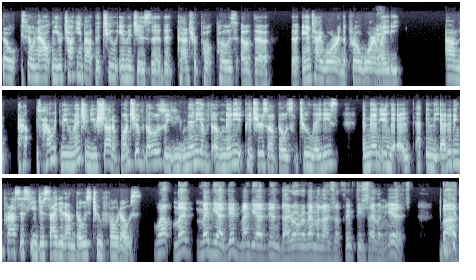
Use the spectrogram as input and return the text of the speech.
So, so now you're talking about the two images, the the contrapose of the the anti-war and the pro-war yeah. lady. Um, how, how many? You mentioned you shot a bunch of those. Many of the, many pictures of those two ladies, and then in the in the editing process, you decided on those two photos. Well, maybe, maybe I did, maybe I didn't. I don't remember now. It's 57 years. But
